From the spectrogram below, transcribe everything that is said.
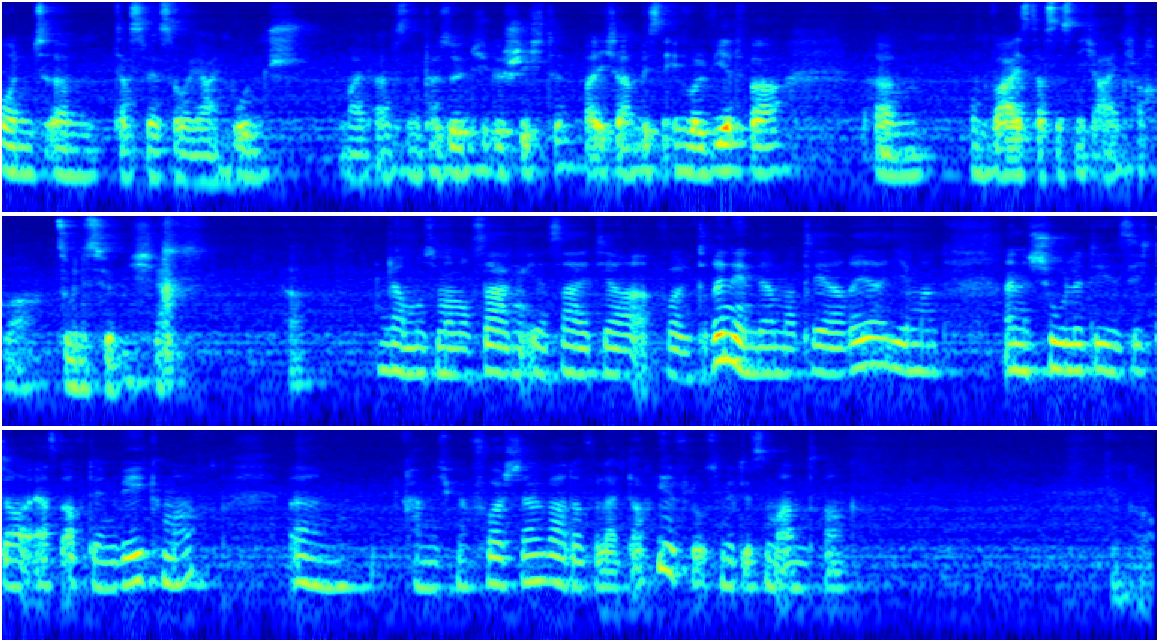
und ähm, das wäre so ja ein Wunsch. Das ist eine persönliche Geschichte, weil ich da ein bisschen involviert war ähm, und weiß, dass es nicht einfach war. Zumindest für mich. Da muss man noch sagen, ihr seid ja voll drin in der Materie. Jemand, eine Schule, die sich da erst auf den Weg macht, ähm, kann ich mir vorstellen, war da vielleicht auch hilflos mit diesem Antrag. Genau.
